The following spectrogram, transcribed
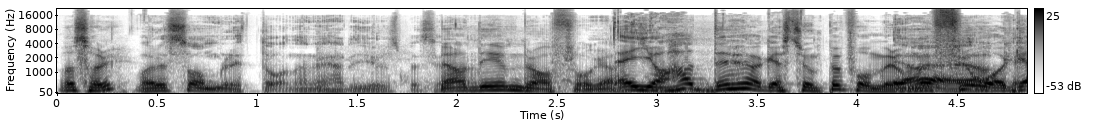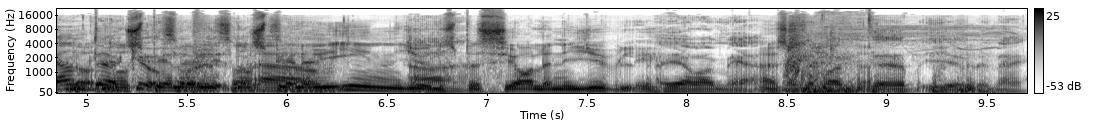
vad sa du? Var det somrigt då när ni hade julspecial? Ja, det är en bra fråga. Nej, Jag hade höga strumpor på mig då, Ja, men ja, frågan De, dök de, upp. de så. spelar ju in julspecialen i juli. Jag var med, men det var inte i juli, nej.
